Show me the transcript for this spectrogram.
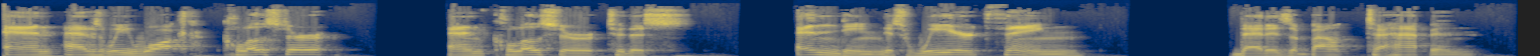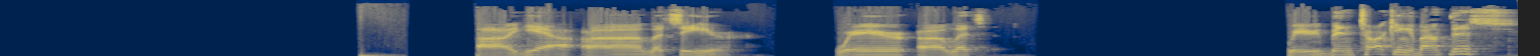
And as we walk closer and closer to this ending, this weird thing that is about to happen, uh, yeah, uh, let's see here. Where, uh, let's, we've been talking about this,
